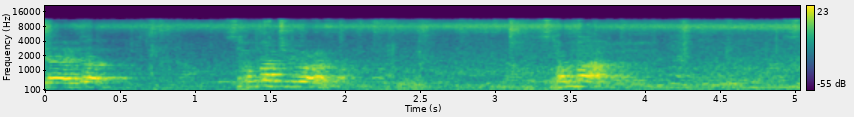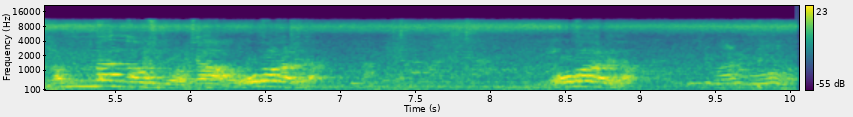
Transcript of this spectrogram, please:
자, 일단 3만 출발합니다. 3만. 3만 나오시고, 자, 5만 갑니다. 5만 갑니다. 그러지 말고,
